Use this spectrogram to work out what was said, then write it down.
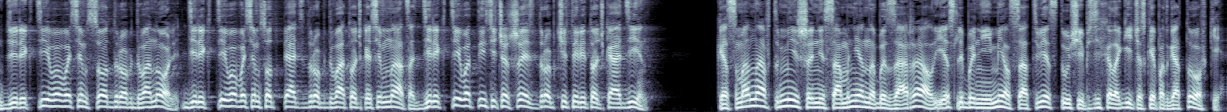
Директива 800-2.0, Директива 805-2.17, Директива 1006-4.1. Космонавт Миша, несомненно, бы заорал, если бы не имел соответствующей психологической подготовки.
